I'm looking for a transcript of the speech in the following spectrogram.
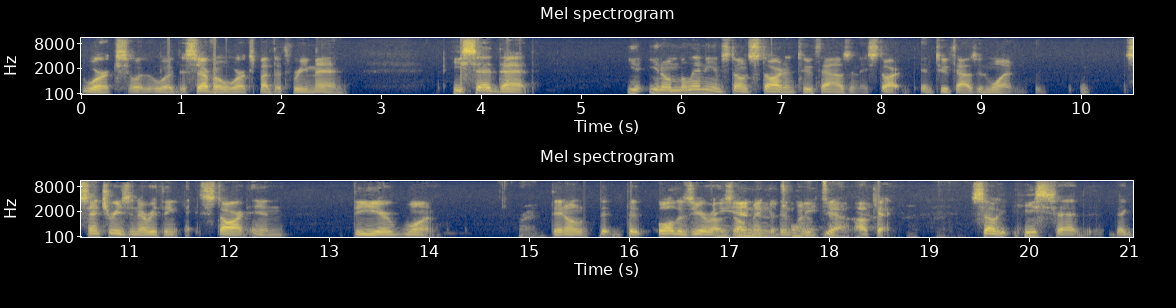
works, or, or the several works by the three men, he said that you, you know millenniums don't start in 2000; they start in 2001. Centuries and everything start in the year one. Right. They don't. The, the, all the zeros They don't make in it. the into- 22, yeah. yeah. Okay. So he said that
